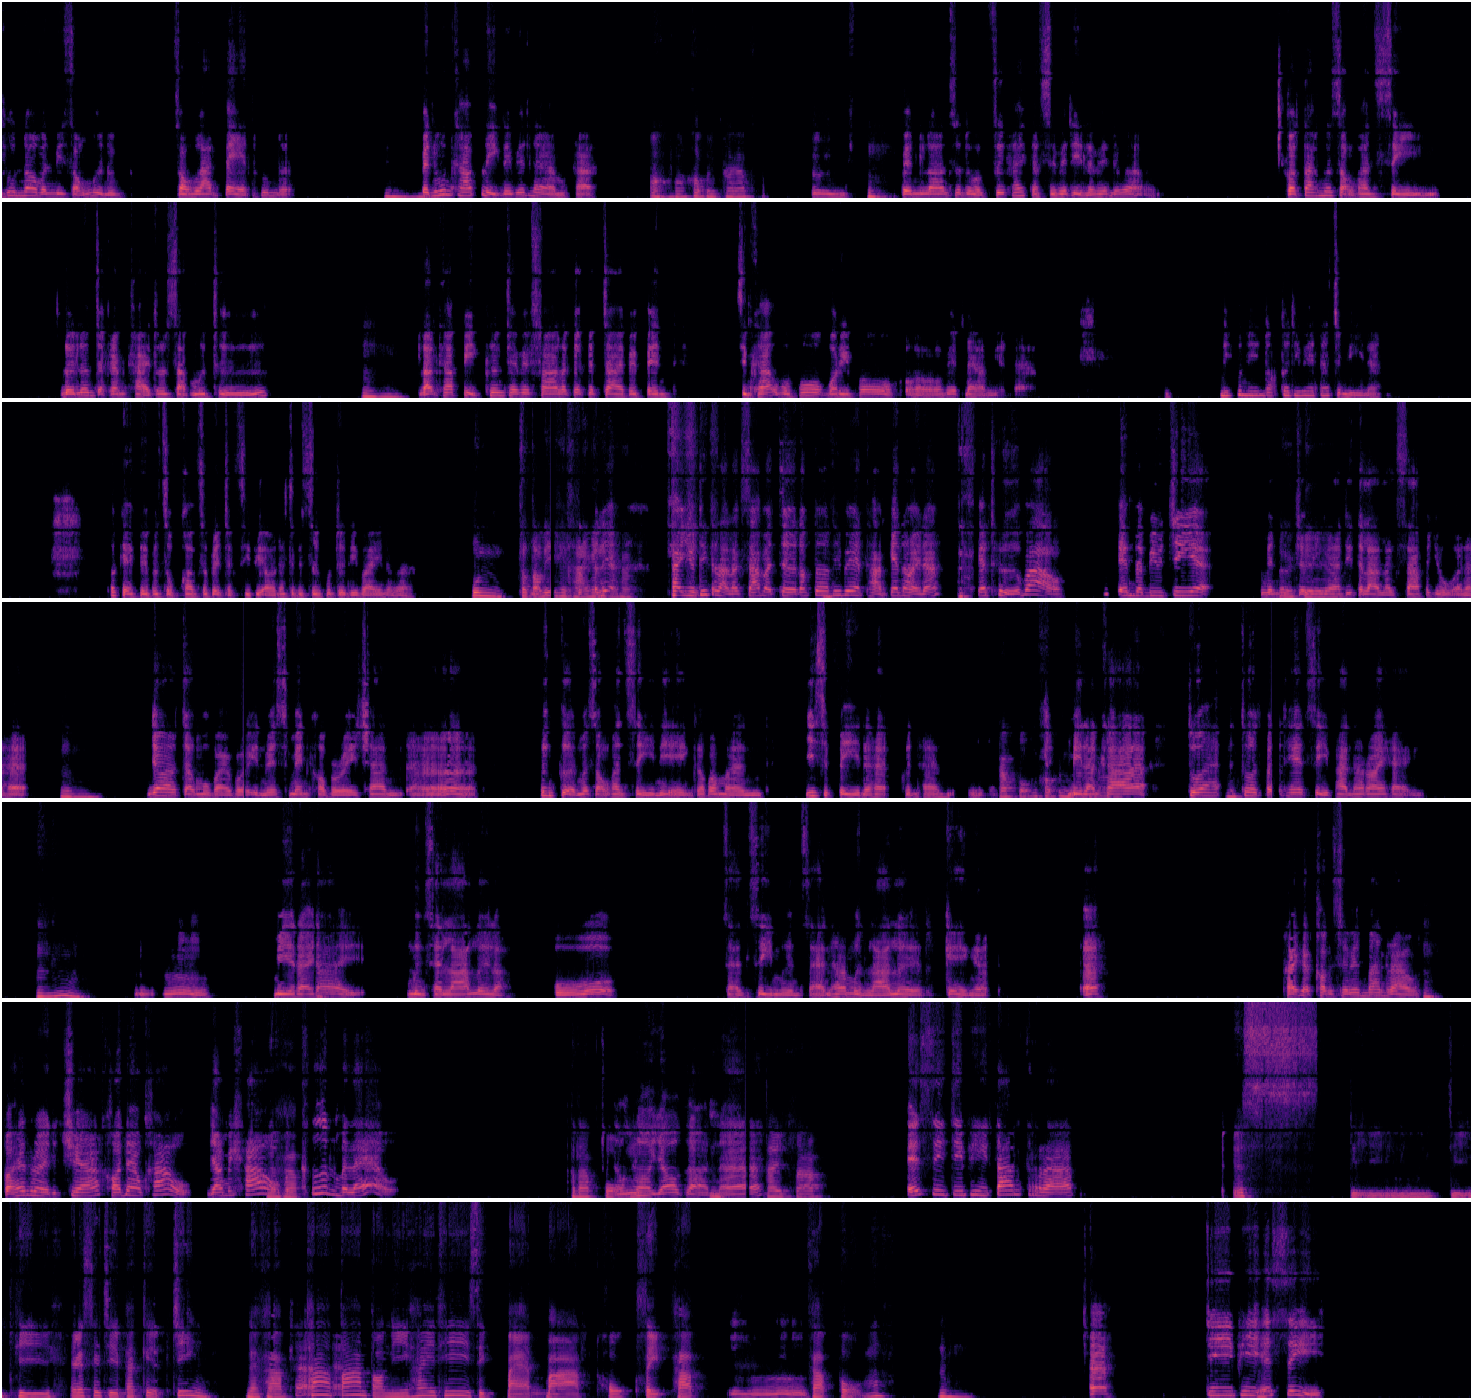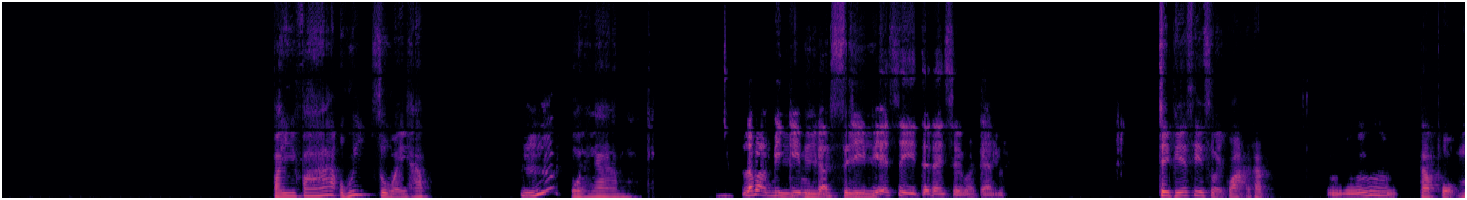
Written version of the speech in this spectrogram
หุ้นนอกมันมีสองหมื่นสองล้านแปดหุ้นอะอืมเป็นหุ้นค้าปลีกในเวียดนามค่ะอ๋อขอบคุณครับ อืมอืมเป็นร้านสะดวกซื้อคล้ายกับเซเว่นอีเลฟเว่นหรือเปล่าก่อตั้งเมื่อ2004โดยเริ่มจากการขายโทรศัพท์มือถือ อืม ร้านค้าปลีกเครื่องใช้ไฟฟ้าแล้วก็กระจายไปเป็นสินค้าอุปโภคบริโภคอ๋อเวียดนามเวียดนามนี่คนนี้ดรทิเวศน่าจะมีนะเพราะแกเคยประสบความสำเร็จจาก CPL น่าจะไปซื้อหุ้นตัวนี้ไว้นะว่าหุ้นสตอรี่คล้ายๆกันเลยเนี่ยนะครับใครอยู่ที่ตลาดหลักทรัพย์อะเจอดรทิเวศถามแกหน่อยนะ แกถือเปล่า MWG อะมันโอเคจะมีงานที่ตลาดหลักทรัพย์อยู่อะนะฮะอืม ย่อจาก Mobile World Investment Corporation อ่าเพิ่งเกิดเมื่อ 2004 นี่เองก็ประมาณ 20 ปีนะฮะ คุณท่าน ครับผมขอบคุณมีร้านค้า ทั่วอืมทั่วประเทศ 4,500 แห่ง อืมอืมมีรายได้หนึ่งแสนล้านเลยเหรอ โอ้แสนสี่หมื่นแสนห้าหมื่นล้านเลย เก่งอะ อะคล้ายกับคอมเซเว่นบ้านเรา อืมก็ให้เลยดิเชียขอแนวเข้า ยังไม่เข้า นะคมัรันบขึ้นมาแล้ว ครับผมต้องรอย่อก่อนนะ ใช่ครับ SCGP ต้านครับ S D G P S C G Packaging นะครับ ค่ะ ถ้าต้านตอนนี้ให้ที่สิบแปดบาทหกสิบครับ อืมครับผม อืม อะ GPSC ไฟฟ้า อุ้ยสวยครับ อืมสวยงาม ระหว่างบีกิมกับ GPSC GPSC จะได้สวยกว่ากัน GPSC สวยกว่าครับ อืมครับผม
